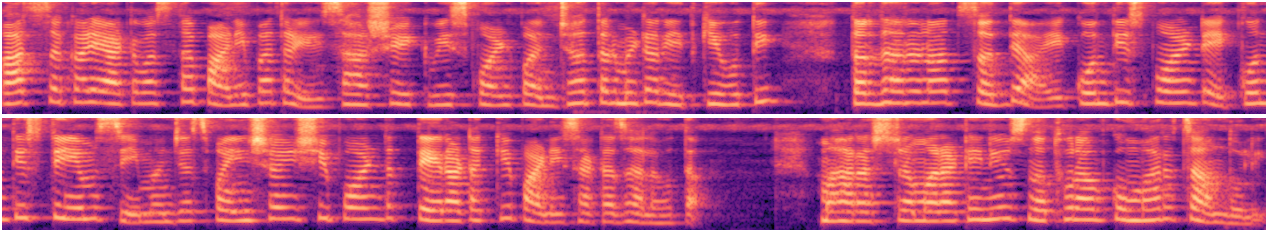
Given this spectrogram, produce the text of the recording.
आज सकाळी आठ वाजता पाणी पातळी सहाशे एकवीस पॉईंट पंच्याहत्तर मीटर इतकी होती तर धरणात सध्या एकोणतीस पॉईंट एकोणतीस टीएमसी म्हणजेच पंच्याऐंशी पॉईंट तेरा टक्के पाणीसाठा झाला होता. महाराष्ट्र मराठी न्यूज नथुराम कुंभार चांदोली.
